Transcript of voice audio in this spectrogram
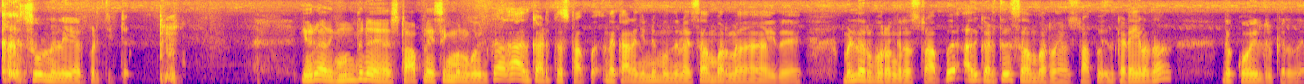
சூழ்நிலையை ஏற்படுத்திட்டு. இவர் அதுக்கு முந்தின ஸ்டாப்பில் எசிங்கம்மன் கோயிலுக்கு அதுக்கு அடுத்த ஸ்டாப்பு அந்த காலேஜ் முந்தின சிதம்பரம் இது மில்லர்புரங்கிற ஸ்டாப்பு அதுக்கு அடுத்தது சிதம்பரம் ஸ்டாப்பு இதுக்கு இடையில தான் இந்த கோயில் இருக்கிறது.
